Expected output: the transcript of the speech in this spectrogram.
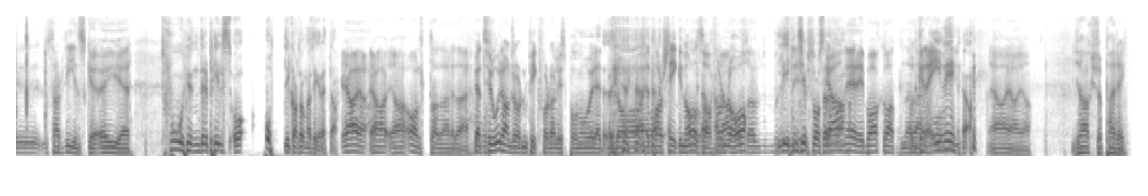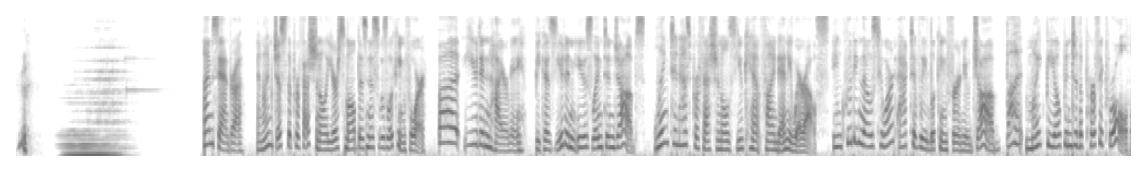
sardinske øyer. 200 pils og 80 kartonger sigaretter. Ja, ja, ja, ja alt av det der. Jeg tror han Jordan Pickford har lyst på noe Red Bull og et par sigg nå, altså. For nå og så- Liten chipspose der. Ja. Nede i bakgatene Og gravy. Ja. Ja, ja, ja. Jak. I'm Sandra, and I'm just the professional your small business was looking for. But you didn't hire me because you didn't use LinkedIn jobs. LinkedIn has professionals you can't find anywhere else, including those who aren't actively looking for a new job but might be open to the perfect role,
